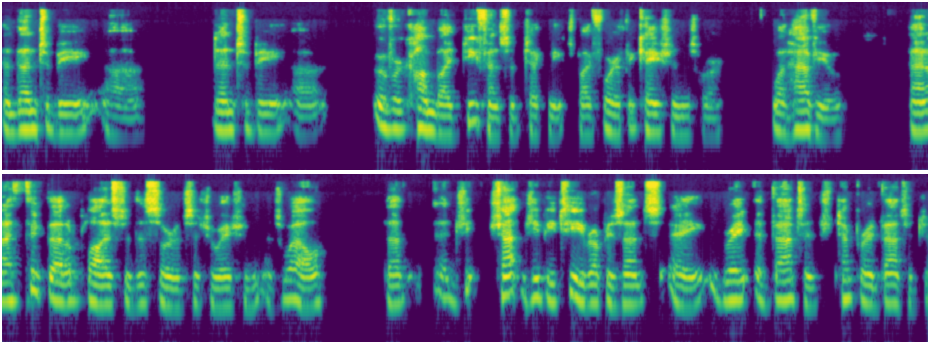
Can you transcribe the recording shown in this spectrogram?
and then to be uh, then to be uh, overcome by defensive techniques by fortifications or what have you and i think that applies to this sort of situation as well that uh, G- chat gpt represents a great advantage temporary advantage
